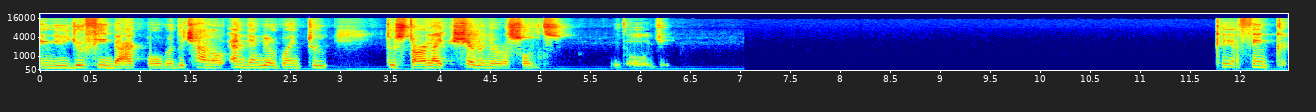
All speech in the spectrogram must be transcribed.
and give your feedback over the channel, and then we are going to to start like sharing the results with all of you. Okay, I think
